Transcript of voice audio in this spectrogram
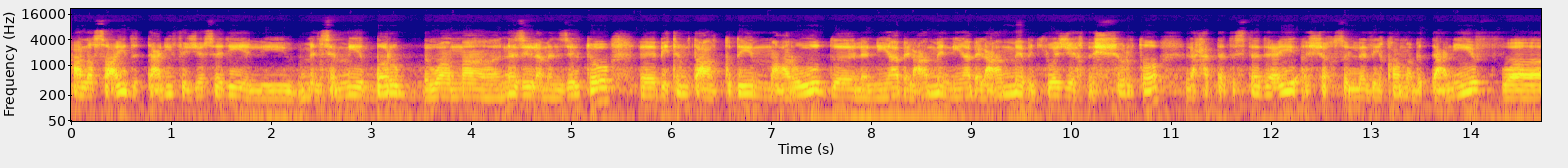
على صعيد التعنيف الجسدي اللي بنسميه الضرب وما نزل منزلته بيتم تقديم معروض للنيابة العامة. النيابة العامة بتوجه الشرطة لحتى تستدعي الشخص الذي قام بالتعنيف و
